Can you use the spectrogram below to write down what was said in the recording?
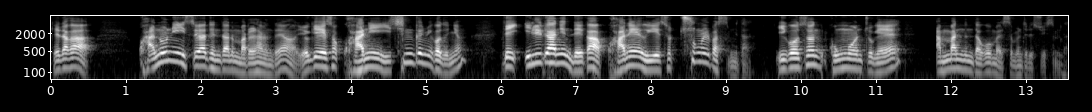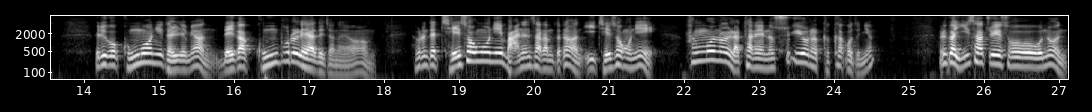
게다가 관운이 있어야 된다는 말을 하는데요. 여기에서 관이 신금이거든요. 근데 일간인 내가 관에 의해서 충을 받습니다. 이것은 공무원 쪽에 안 맞는다고 말씀을 드릴 수 있습니다. 그리고 공무원이 되려면 내가 공부를 해야 되잖아요. 그런데 재성운이 많은 사람들은 이 재성운이 학문을 나타내는 수기운을 극하거든요. 그러니까 이 사주에서는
